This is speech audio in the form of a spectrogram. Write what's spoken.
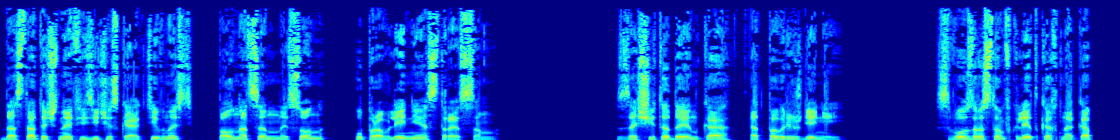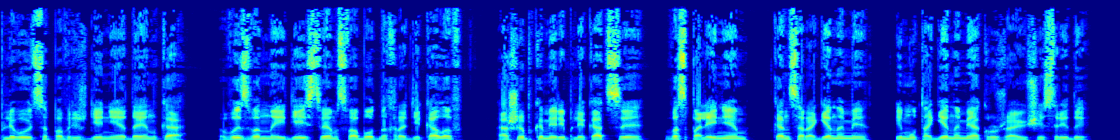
достаточная физическая активность, полноценный сон, управление стрессом. Защита ДНК от повреждений. С возрастом в клетках накапливаются повреждения ДНК, вызванные действием свободных радикалов, ошибками репликации, воспалением, канцерогенами и мутагенами окружающей среды.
